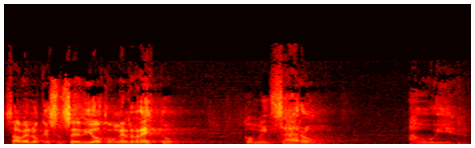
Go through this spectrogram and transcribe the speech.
¿Sabe lo que sucedió con el resto? Comenzaron a huir.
